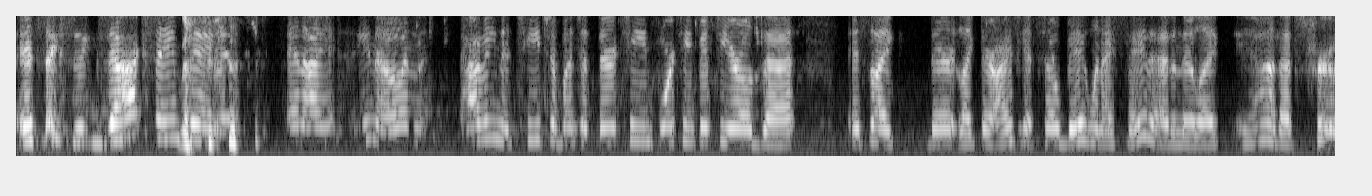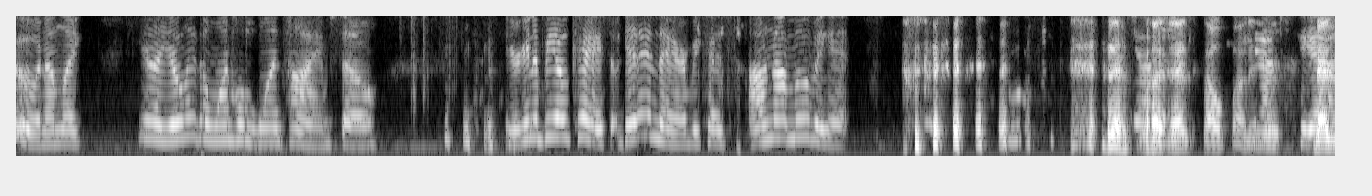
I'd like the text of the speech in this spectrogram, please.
it's the exact same thing. and, and I, you know, and having to teach a bunch of 13, 14, 15 year olds that it's like they're like their eyes get so big when I say that, and they're like, yeah, that's true. And I'm like, yeah, you're only the one hole one time, so you're gonna be okay. So get in there because I'm not moving it. that's Yeah. fun. That's so funny. Yeah, Yeah. that's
